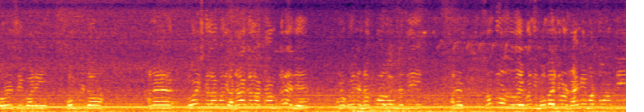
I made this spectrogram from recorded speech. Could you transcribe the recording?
ફોરેન્સિક વાળી કોમ્પ્યુટર અને ચોવીસ કલાકમાંથી અઢાર કલાક કામ કરે છે, અને કોઈને નખમાં રોગ નથી અને સંતોષ હોય બધી મોબાઈલ જોડે ટાઈમે મળતો નથી.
